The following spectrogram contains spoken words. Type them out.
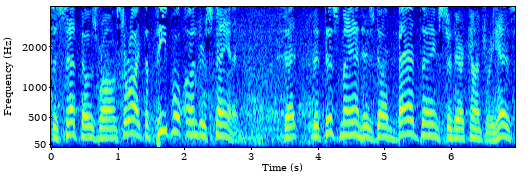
to set those wrongs to right. The people understand." That, that this man has done bad things to their country, has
